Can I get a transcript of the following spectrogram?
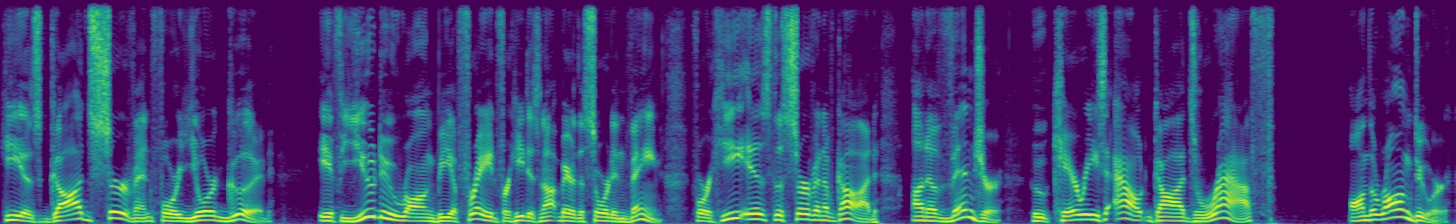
He is God's servant for your good. If you do wrong, be afraid, for he does not bear the sword in vain. For he is the servant of God, an avenger who carries out God's wrath on the wrongdoer.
